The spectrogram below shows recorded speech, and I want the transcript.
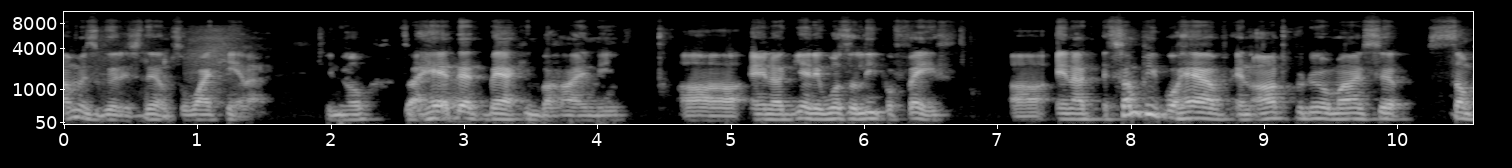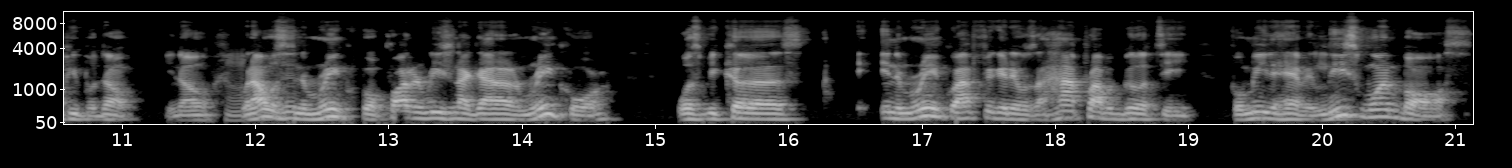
I'm as good as them, so why can't I? You know, so I had that backing behind me, uh, and again, it was a leap of faith. Uh, and I, some people have an entrepreneurial mindset, some people don't. You know, mm-hmm. when I was in the Marine Corps, part of the reason I got out of the Marine Corps was because in the Marine Corps, I figured there was a high probability for me to have at least one boss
